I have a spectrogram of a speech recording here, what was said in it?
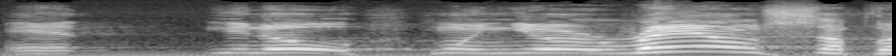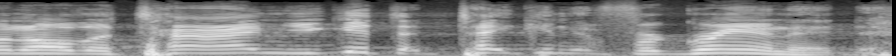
And, you know, when you're around something all the time, you get to taking it for granted.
